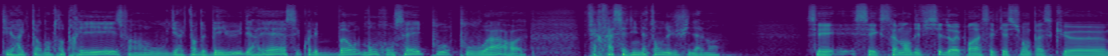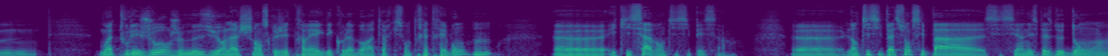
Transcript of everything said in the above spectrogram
directeurs d'entreprise enfin, ou directeurs de BU derrière. C'est quoi les bons, bons conseils pour pouvoir euh, faire face à l'inattendu finalement? C'est extrêmement difficile de répondre à cette question parce que moi, tous les jours, je mesure la chance que j'ai de travailler avec des collaborateurs qui sont très très bons Mm. euh, et qui savent anticiper ça. Euh, L'anticipation, c'est pas, c'est un espèce de don. hein.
